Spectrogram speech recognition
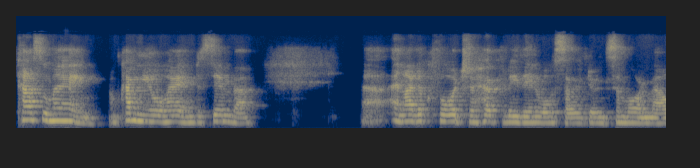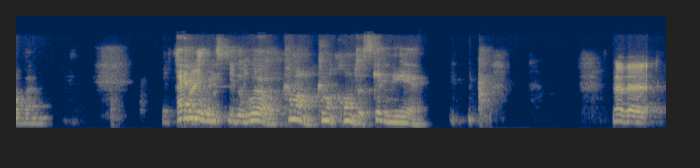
Castlemaine. I'm coming your way in December. Uh, and I look forward to hopefully then also doing some more in Melbourne. It's and the rest of the world. Come on, come on, Qantas, get in the air. Another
